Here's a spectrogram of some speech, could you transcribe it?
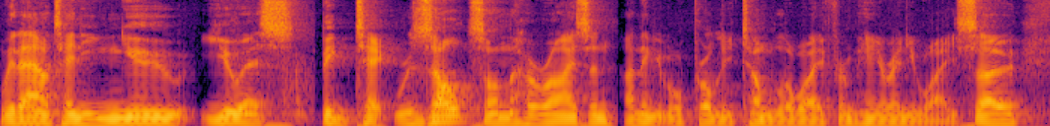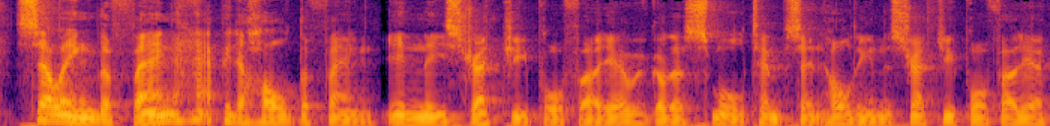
Without any new US big tech results on the horizon, I think it will probably tumble away from here anyway. So, selling the FANG, happy to hold the FANG in the strategy portfolio. We've got a small 10% holding in the strategy portfolio.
